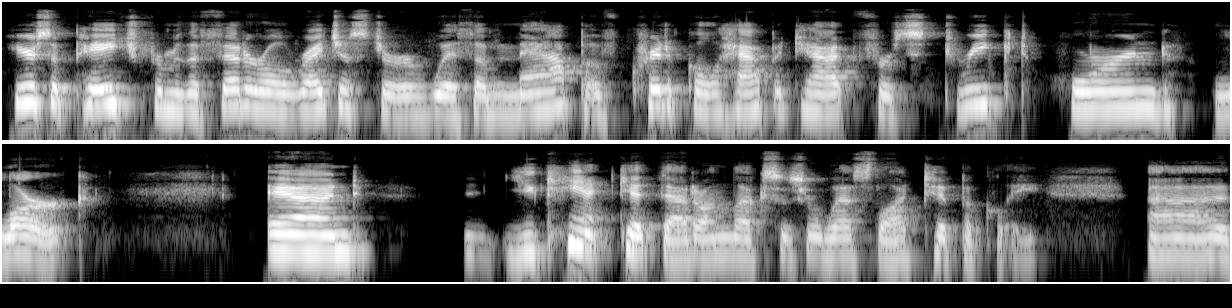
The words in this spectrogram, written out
Here's a page from the Federal Register with a map of critical habitat for streaked horned lark. And you can't get that on Lexis or Westlaw typically. Uh,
